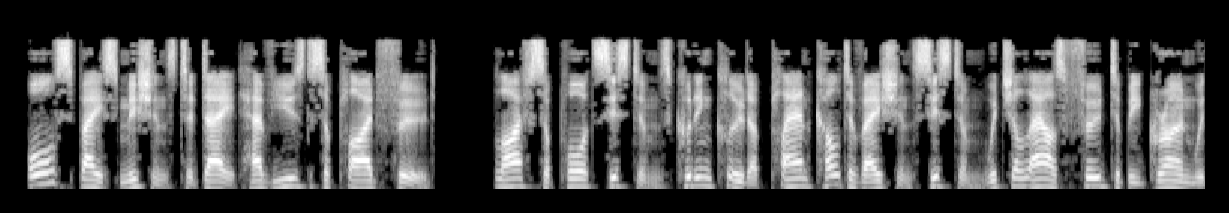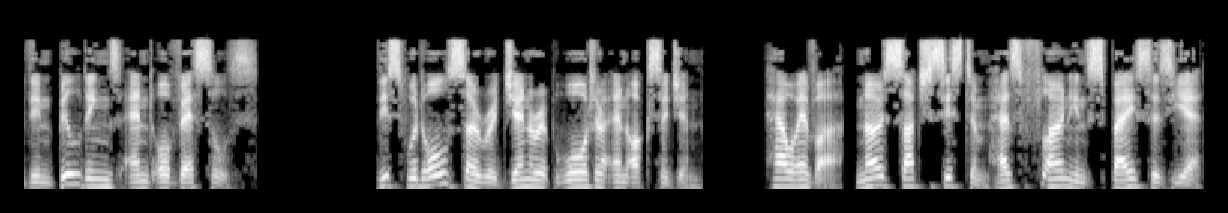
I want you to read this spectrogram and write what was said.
All space missions to date have used supplied food. Life support systems could include a plant cultivation system which allows food to be grown within buildings and or vessels. This would also regenerate water and oxygen. However, no such system has flown in space as yet.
